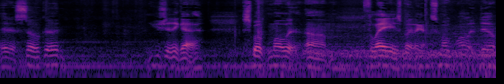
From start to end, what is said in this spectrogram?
It is so good. Usually they got smoked mullet um, fillets, but they got smoked mullet dip.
